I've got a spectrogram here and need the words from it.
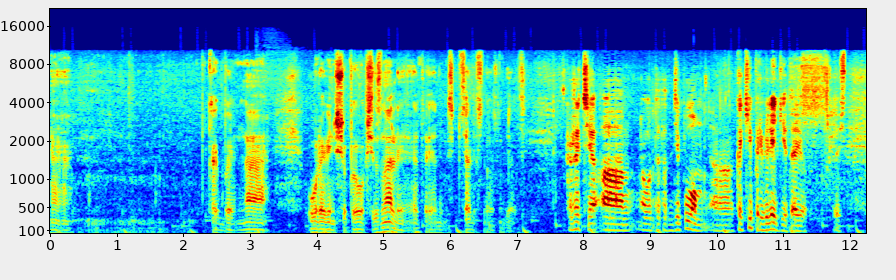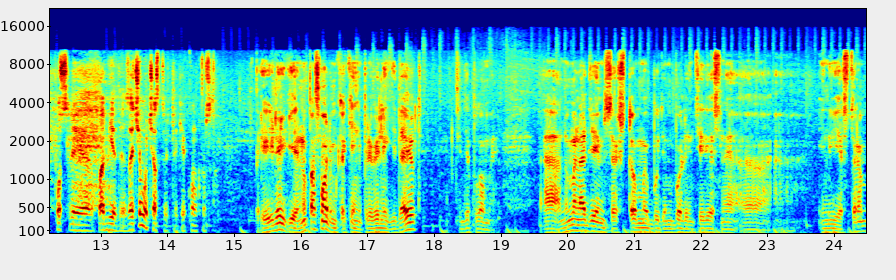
э, как бы на уровень, чтобы его все знали, это, я думаю, специалисты должны делать. Скажите, а вот этот диплом, а какие привилегии дает? То есть после победы, зачем участвовать в таких конкурсах? привилегии. Ну, посмотрим, какие они привилегии дают, эти дипломы. А, но мы надеемся, что мы будем более интересны а, инвесторам,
